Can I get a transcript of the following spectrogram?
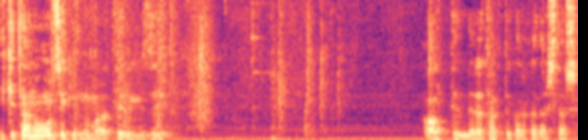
İki tane 18 numara telimizi alt tellere taktık arkadaşlar.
